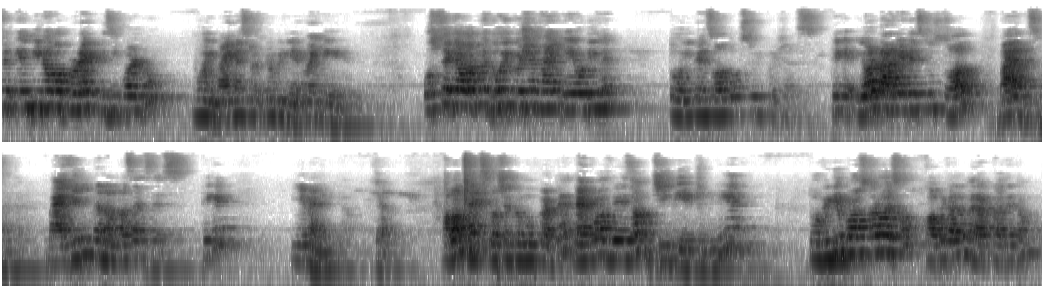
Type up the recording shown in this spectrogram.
फिर इन तीनों का प्रोडक्ट इज़ इक्वल टू वही माइनस जो भी है 28 उससे क्या होगा तुम्हें? दो इक्वेशन आए, a और d में। तो you can solve those equations ठीक है? Your target is to solve by this method by giving the numbers as this ठीक है? ये मैंने किया। चलो। अब हम नेक्स्ट क्वेश्चन पे मूव करते हैं। That was based on GP ठीक है? तो वीडियो पॉज करो इसको कॉपी कर लो, मैं रब कर देता हूँ।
